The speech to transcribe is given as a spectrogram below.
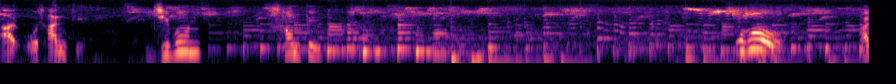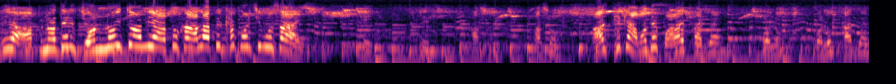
আর ও শান্তি। জীবন শান্তি। ওহো! আরে, আপনাদের জন্যই তো আমি এত কাল অপেক্ষা করছি মশাই। আসুন আসুন। আজ থেকে আমাদের পাড়ায় থাকবেন। বলুন বলুন, থাকবেন,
